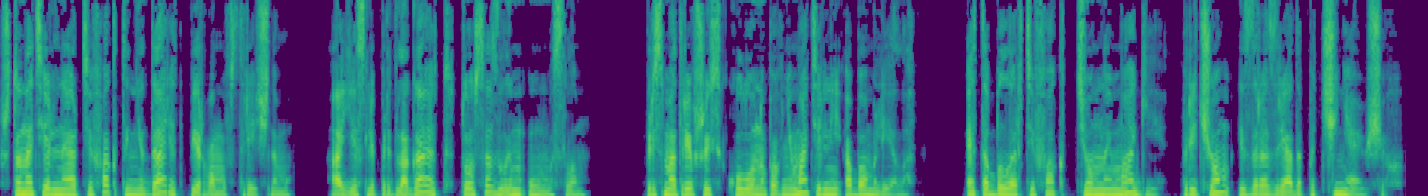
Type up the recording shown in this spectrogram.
что нательные артефакты не дарят первому встречному, а если предлагают, то со злым умыслом. Присмотревшись к кулону повнимательней, обомлела. Это был артефакт темной магии, причем из разряда подчиняющих.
